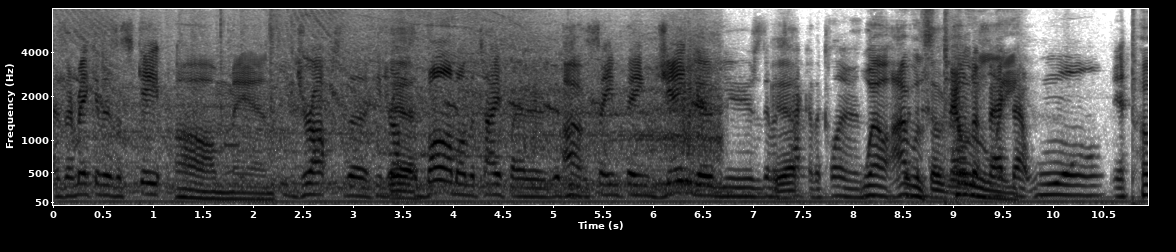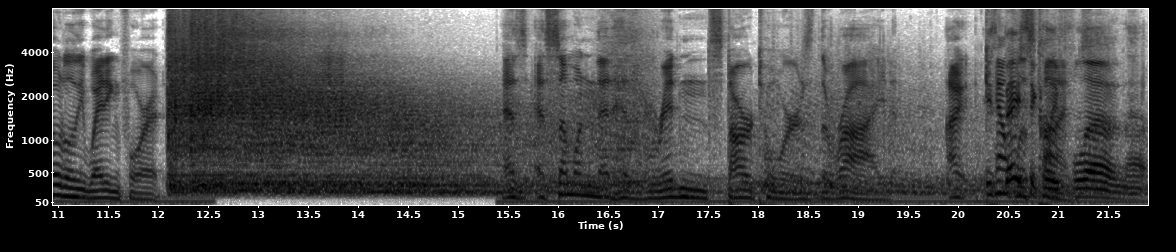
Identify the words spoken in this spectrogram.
as they're making his escape. Oh man. He drops the he drops Yeah. the bomb on the Tie Fighter, which Oh. is the same thing Jango used in Yeah. Attack of the Clones. Well, I was totally, that. Yeah. totally waiting for it. As as someone that has ridden Star Tours the ride, I He's basically times- flown that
